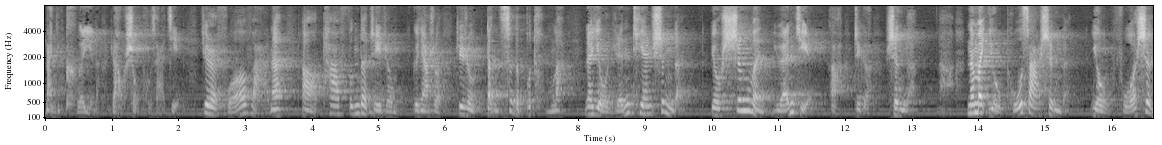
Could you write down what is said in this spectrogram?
那你可以呢，然后受菩萨戒。就是佛法呢，啊，它分的这种，跟家说这种等次的不同了。那有人天圣的，有声闻缘觉啊，这个圣的啊，那么有菩萨圣的。有佛圣，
